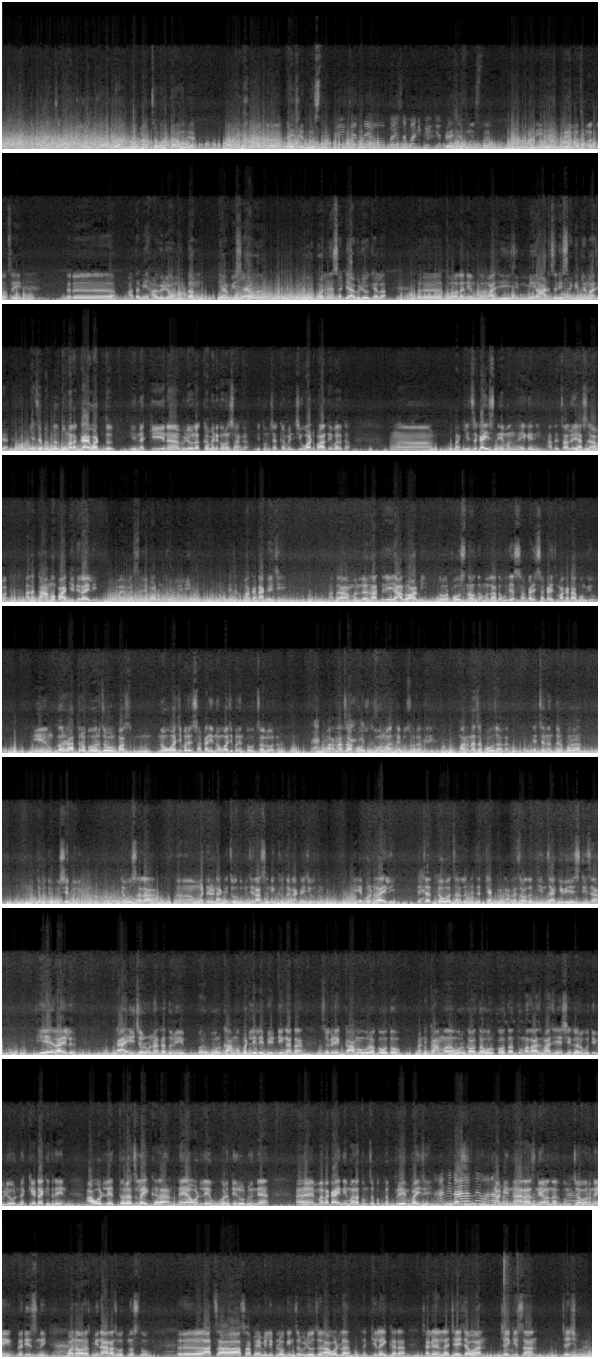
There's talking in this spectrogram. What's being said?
त्यांच्या family वरती राहून द्या आमच्यावरती राहून द्या बाकी सोबत अं, काहीच येत नसतं काहीच येत नाही हो पैसा पाणी काहीच येत काहीच येत नसतं आणि हे प्रेम असतं महत्वाचं आहे. तर आता मी हा व्हिडिओ मुद्दाम त्या विषयावर बोलण्यासाठी हा व्हिडिओ केला. तर तुम्हाला नेमकं माझी जी मी अडचणी सांगितल्या माझ्या याच्याबद्दल तुम्हाला काय वाटतं? हे नक्की ना व्हिडिओला कमेंट करून सांगा. मी तुमच्या कमेंटची वाट पाहते बरं का. बाकीचं काहीच नाही मग आहे का नाही? आता चालू आहे असं आबा. आता कामं पहा किती राहिली. बाय बाय सरी पाडून ठेवलेली. त्याच्यात मका टाकायची. आता म्हणलं रात्री आलो आम्ही. तोवर पाऊस नव्हता म्हणलं आता उद्या सकाळी सकाळीच मका टाकून घेऊ. नेमकं रात्रभर जवळपास नऊ वाजेपर्यंत सकाळी नऊ वाजेपर्यंत पाऊस चालू होता. मरणाचा पाऊस दोन वाजल्यापासून रात्री. मरणाचा पाऊस झाला. त्याच्यानंतर परत तेव्हा ते ऊस आहे त्या ऊसाला मटेरियल टाकायचं होतं. म्हणजे रासायनिक खतं टाकायची होती. ते पण राहिली. त्याच्यात गवत झालं त्याच्यात ट्रॅक्टर घालायचा होता. तीन चाकी व्ही एस टीचा ते राहिलं. काय विचारू नका तुम्ही. भरपूर कामं पडलेली पेंटिंग आता. सगळे कामं उरकवतो. आणि कामं उरकवता उरकवता तुम्हाला आज माझे असे घरगुती व्हिडिओ नक्की टाकीत राहीन. आवडले तरच लाईक करा नाही आवडले वरती लोटून द्या. मला काही नाही मला तुमचं फक्त प्रेम पाहिजे. आम्ही. नाराज नाही होणार तुमच्यावर नाही कधीच नाही. कोणावरच मी नाराज होत नसतो. तर आजचा हा असा फॅमिली ब्लॉगिंगचा व्हिडिओ जर आवडला नक्की लाईक करा. सगळ्यांना जय जवान जय किसान जय शिवराय.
